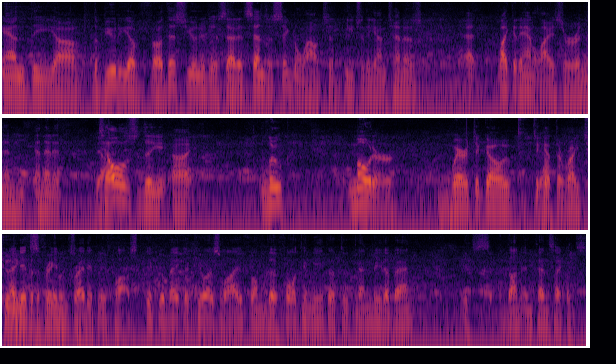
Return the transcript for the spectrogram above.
and the uh, the beauty of uh, this unit is that it sends a signal out to each of the antennas, at, like an analyzer, and then and then it Yeah. tells the uh, loop motor where to go to Yeah. get the right tuning and for the frequency. It's incredibly fast. If you make a QSY from the 40 meter to 10 meter band, it's done in 10 seconds.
